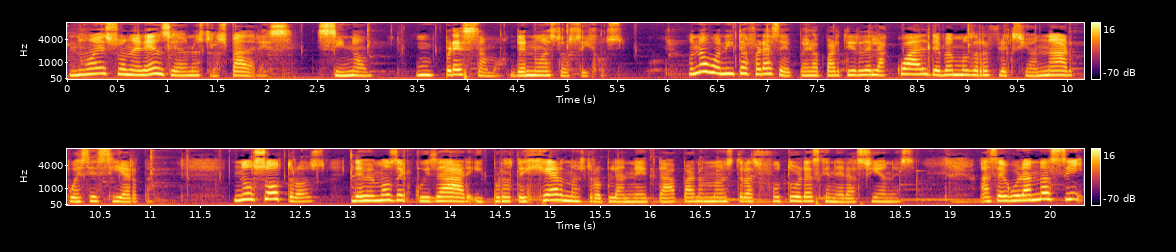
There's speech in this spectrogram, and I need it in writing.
no es una herencia de nuestros padres, sino un préstamo de nuestros hijos. Una bonita frase, pero a partir de la cual debemos reflexionar, pues es cierta. Nosotros debemos de cuidar y proteger nuestro planeta para nuestras futuras generaciones, asegurando así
